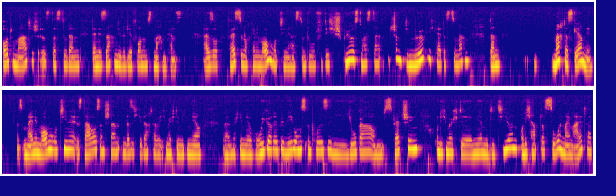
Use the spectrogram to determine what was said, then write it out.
automatisch ist, dass du dann deine Sachen, die du dir vornimmst, machen kannst. Also, falls du noch keine Morgenroutine hast und du für dich spürst, du hast da schon die Möglichkeit, das zu machen, dann mach das gerne. Also meine Morgenroutine ist daraus entstanden, dass ich gedacht habe, ich möchte mich mehr, äh, möchte mehr ruhigere Bewegungsimpulse wie Yoga und Stretching und ich möchte mehr meditieren und ich habe das so in meinem Alltag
